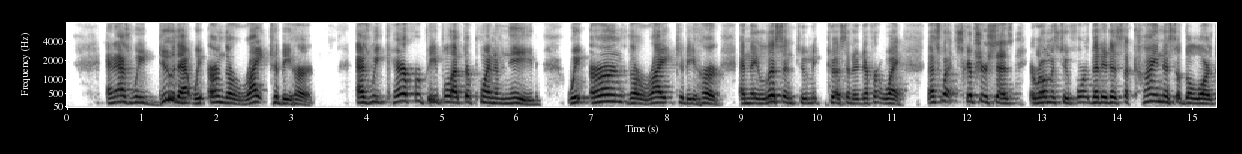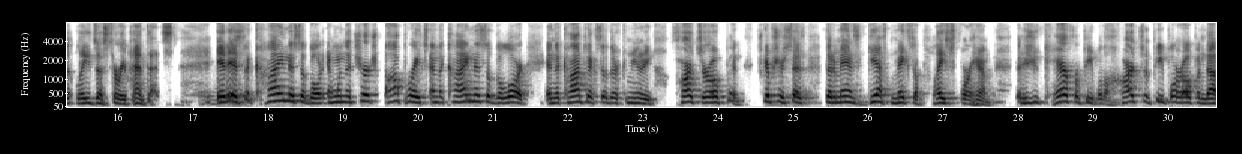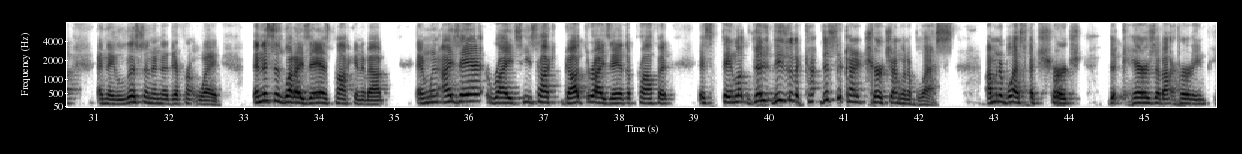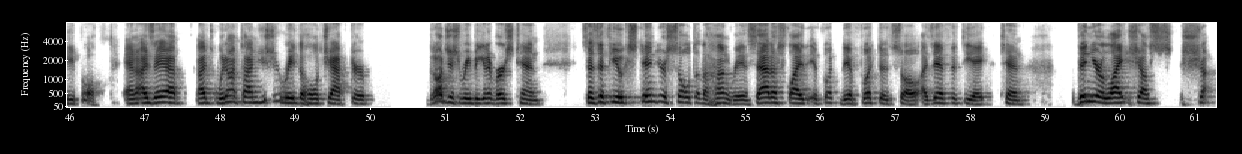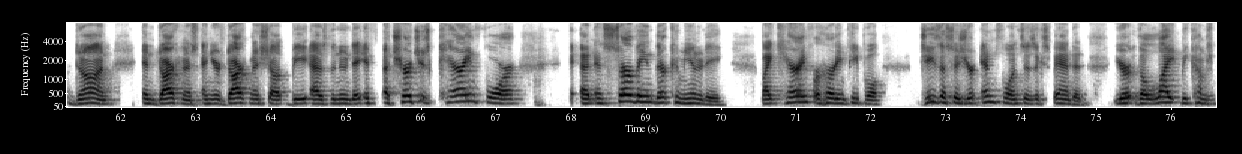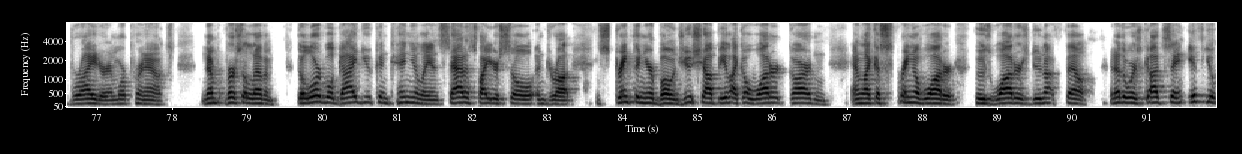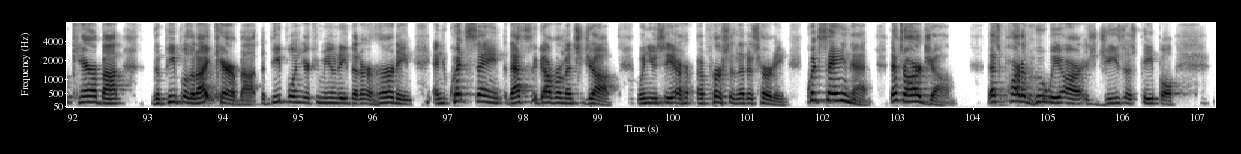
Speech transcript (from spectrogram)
And as we do that, we earn the right to be heard. As we care for people at their point of need, we earn the right to be heard, and they listen to me to us in a different way. That's what Scripture says in Romans 2 4 that it is the kindness of the Lord that leads us to repentance. It is the kindness of the Lord. And when the church operates in the kindness of the Lord in the context of their community, hearts are open. Scripture says that a man's gift makes a place for him. That as you care for people, the hearts of people are opened up and they listen in a different way. And this is what Isaiah is talking about and when Isaiah writes, he's talking God through Isaiah the prophet is saying, "Look, this, these are the this is the kind of church I'm going to bless. I'm going to bless a church that cares about hurting people." And Isaiah, I, we don't have time. You should read the whole chapter, but I'll just read beginning at verse ten. It says, "If you extend your soul to the hungry and satisfy the, the afflicted soul," Isaiah 58, 10, then your light shall sh- dawn in darkness, and your darkness shall be as the noonday. If a church is caring for and, and serving their community by caring for hurting people, Jesus says your influence is expanded. Your the light becomes brighter and more pronounced. Number verse 11. The Lord will guide you continually and satisfy your soul in drought and strengthen your bones. You shall be like a watered garden and like a spring of water whose waters do not fail. In other words, God's saying, if you care about the people that I care about, the people in your community that are hurting, and quit saying that's the government's job when you see a, a, person that is hurting. Quit saying that. That's our job. That's part of who we are as Jesus people.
